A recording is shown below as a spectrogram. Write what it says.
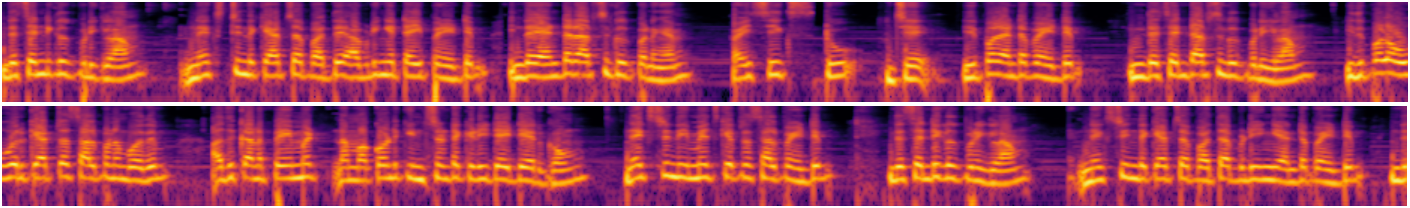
இந்த சென்ட் கிளிக் பிடிக்கலாம் நெக்ஸ்ட் இந்த கேப்சா பார்த்து அப்படிங்க டைப் பண்ணிட்டு இந்த என்டர் ஆப்ஷன் கிளிக் பண்ணுங்க. ஃபைவ் சிக்ஸ் டூ ஜே இது போல் என்டர் பண்ணிட்டு இந்த சென்ட் ஆப்ஷன் கிளிக் பண்ணிக்கலாம். இது போல் ஒவ்வொரு கேப்சா சால்வ் பண்ணும்போது அதுக்கான பேமெண்ட் நம்ம அக்கௌண்ட்டுக்கு இன்ஸ்டன்ட்டாக கிரெடிட் ஆகிட்டே இருக்கும். நெக்ஸ்ட் இந்த இமேஜ் கேப்சா சால்வ் பண்ணிட்டு இந்த சென்ட் கிளிக் பண்ணிக்கலாம். நெக்ஸ்ட் இந்த கேப்சா பார்த்து அப்படி இங்கே என்டர் பண்ணிட்டு இந்த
